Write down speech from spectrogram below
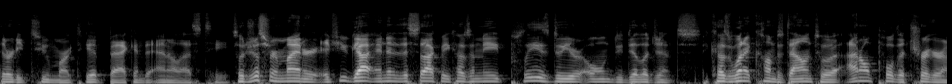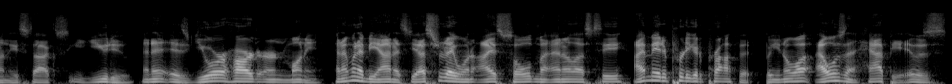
32 mark to get back into NLST. So just a reminder, if you got into this stock because of me, please do your own due diligence. Because when it comes down to it, I don't pull the trigger on these stocks, you do. And it is your hard earned money. And I'm going to be honest, yesterday when I sold my NLST, I made a pretty good profit. But you know what? I wasn't happy. It was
